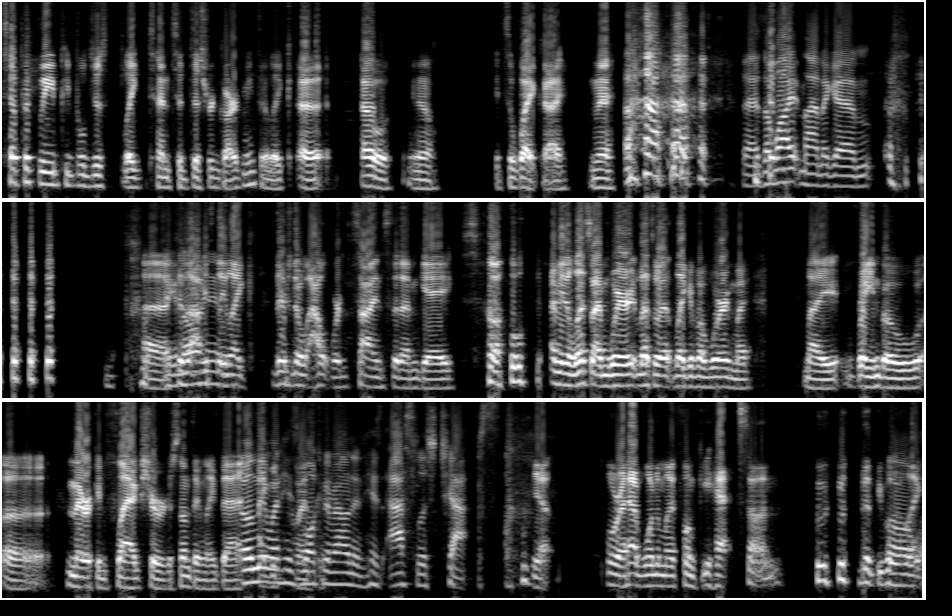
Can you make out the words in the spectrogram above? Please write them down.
typically people just like tend to disregard me. They're like, uh, oh, you know, it's a white guy. Meh. There's a white man again. Because Uh, obviously, like, there's no outward signs that I'm gay. So, I mean, unless I'm wearing, unless like if I'm wearing my my rainbow uh, American flag shirt or something like that. only I when he's walking around in his assless chaps. Yeah, or I have one of my funky hats on. that people are Oh, like,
